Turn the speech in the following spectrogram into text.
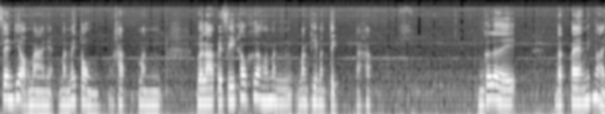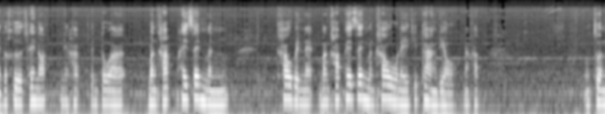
เส้นที่ออกมาเนี่ยมันไม่ตรงนะครับ มันเวลาไปฟีดเข้าเครื่องแล้วมันบางทีมันติดนะครับมันก็เลยดัดแปลงนิดหน่อยก็คือใช้น็อตเนี่ยครับเป็นตัวบังคับให้เส้นมันเข้าเป็นแนบังคับให้เส้นมันเข้าในทิศทางเดียวนะครับ ส่วน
